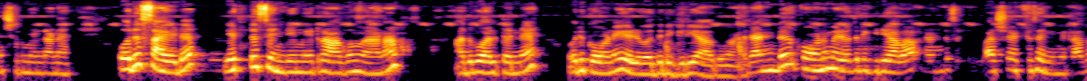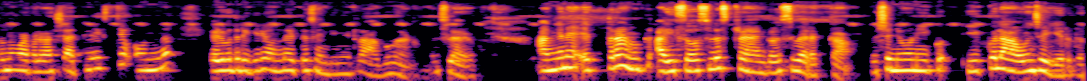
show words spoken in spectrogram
മെഷർമെന്റ് ആണ്? ഒരു സൈഡ് എട്ട് സെന്റിമീറ്റർ ആകും വേണം. അതുപോലെ തന്നെ ഒരു കോണ് എഴുപത് ഡിഗ്രി ആകുമാണ് രണ്ട് കോണും എഴുപത് ഡിഗ്രി ആവാം. രണ്ട് വശം എട്ട് സെന്റിമീറ്റർ അതൊന്നും കുഴപ്പമില്ല. പക്ഷെ അറ്റ്ലീസ്റ്റ് ഒന്ന് എഴുപത് ഡിഗ്രി ഒന്ന് എട്ട് സെന്റിമീറ്റർ ആകും വേണം മനസ്സിലായോ? അങ്ങനെ എത്ര നമുക്ക് ഐസോസിലസ് ട്രയാങ്കിൾസ് വരക്കാം? പക്ഷെ നോൺ ഈക്വൽ ഈക്വൽ ആവും ചെയ്യരുത്.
